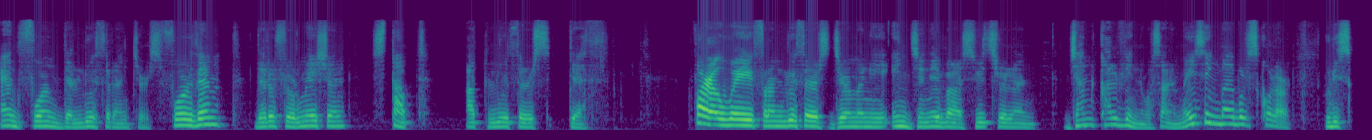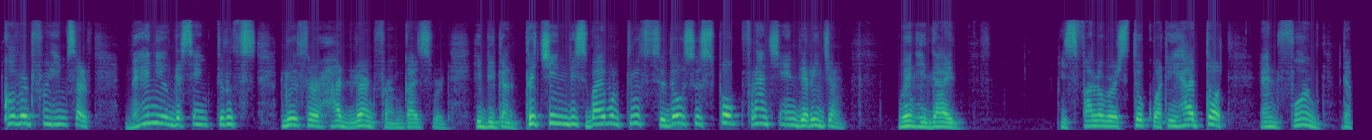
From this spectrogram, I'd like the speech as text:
and formed the Lutheran Church. For them, the Reformation stopped at Luther's death. Far away from Luther's Germany in Geneva, Switzerland, John Calvin was an amazing Bible scholar who discovered for himself many of the same truths Luther had learned from God's Word. He began preaching these Bible truths to those who spoke French in the region. When he died, his followers took what he had taught and formed the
